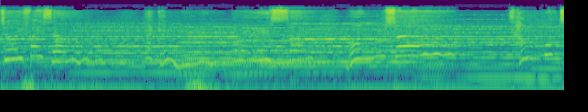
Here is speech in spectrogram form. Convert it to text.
再挥手，握紧我对手，梦想。沉默之。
